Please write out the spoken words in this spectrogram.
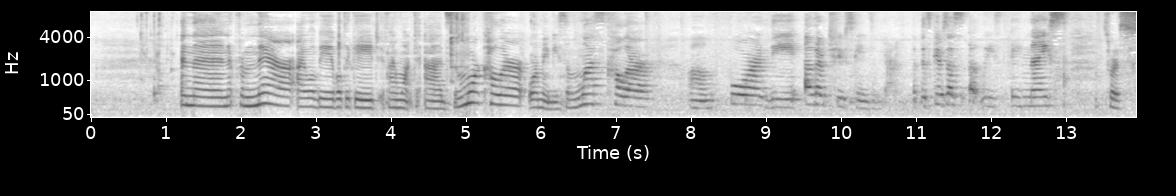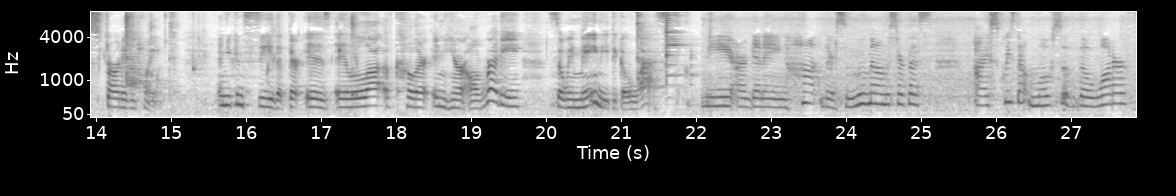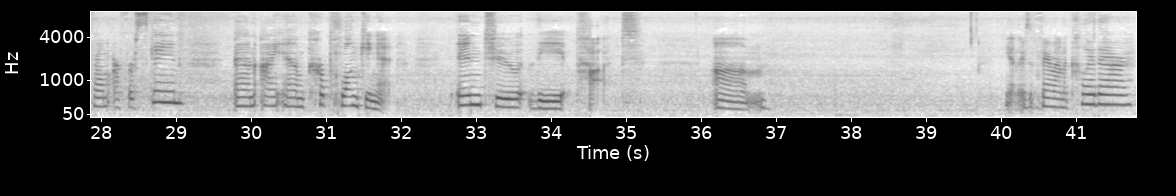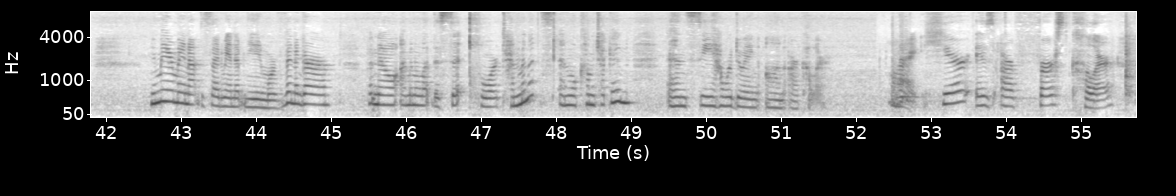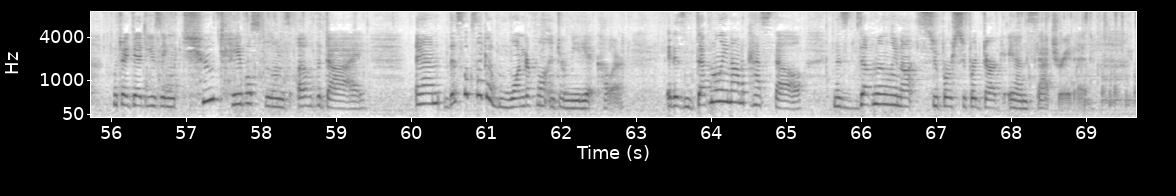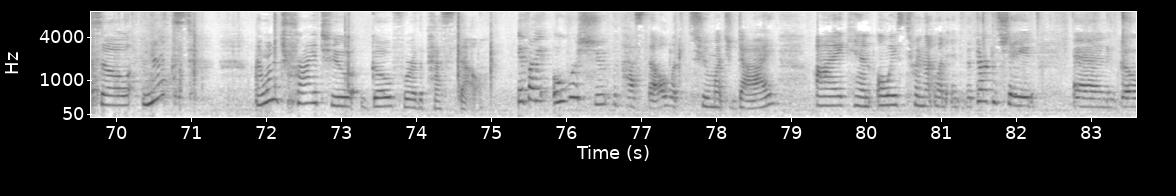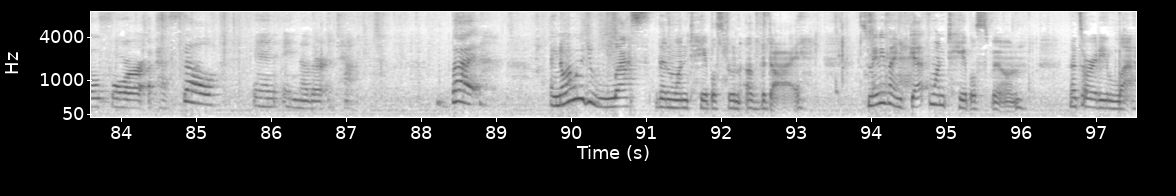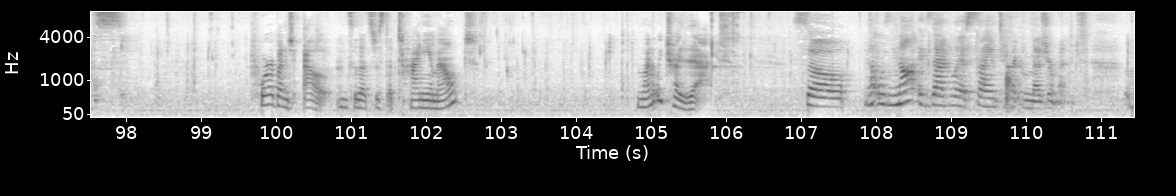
And then from there, I will be able to gauge if I want to add some more color or maybe some less color um, for the other two skeins of yarn. But this gives us at least a nice sort of starting point. And you can see that there is a lot of color in here already, so we may need to go less. We are getting hot. There's some movement on the surface. I squeezed out most of the water from our first skein and I am kerplunking it into the pot. Um, yeah, there's a fair amount of color there. We may or may not decide we end up needing more vinegar, but now I'm gonna let this sit for 10 minutes and we'll come check in and see how we're doing on our color. All right, here is our first color, which I did using two tablespoons of the dye and this looks like a wonderful intermediate color. It is definitely not a pastel. And it's definitely not super, super dark and saturated. So next, I want to try to go for the pastel. If I overshoot the pastel with too much dye, I can always turn that one into the darkest shade and go for a pastel in another attempt. But I know I want to do less than one tablespoon of the dye. So maybe if I get one tablespoon, that's already less. Pour a bunch out, and so that's just a tiny amount. why don't we try that? So that was not exactly a scientific measurement,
